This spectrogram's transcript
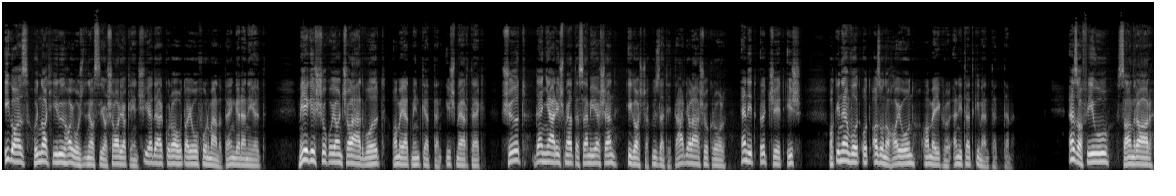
Igaz, hogy nagy hírű hajós dinasztia sarjaként Siederkora óta jóformán a tengeren élt, mégis sok olyan család volt, amelyet mindketten ismertek, sőt, Dennyár ismerte személyesen, igaz csak üzleti tárgyalásokról, Enit öccsét is, aki nem volt ott azon a hajón, amelyikről Enitet kimentettem. Ez a fiú, Sanrar,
